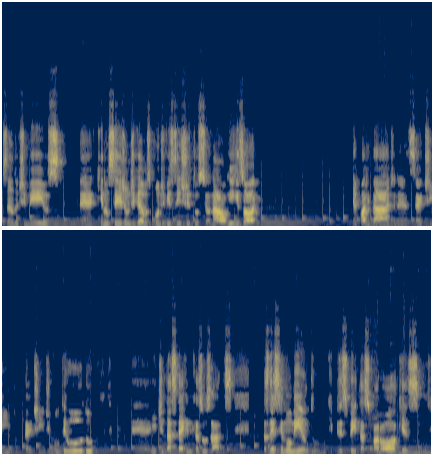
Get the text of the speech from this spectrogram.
usando de meios é, que não sejam, digamos, do ponto de vista institucional, irrisório. Tem a qualidade, né, certinho, pertinho de conteúdo é, e de, das técnicas usadas. Mas nesse momento, no que diz respeito às paróquias,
